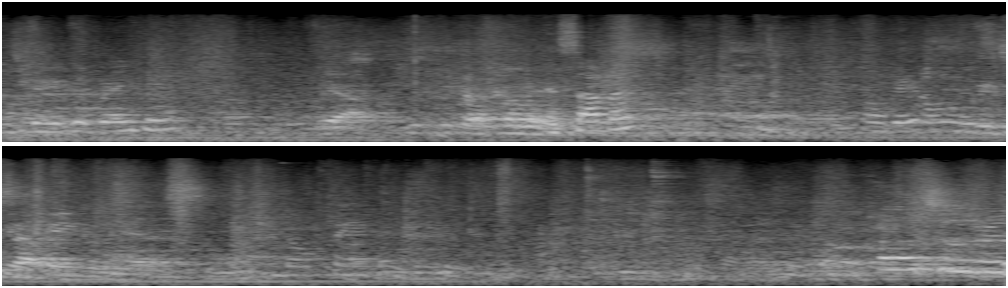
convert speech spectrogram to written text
It's very good right here. Yeah. You can come in. The seven? Grade 7. Yes. Hello, children.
